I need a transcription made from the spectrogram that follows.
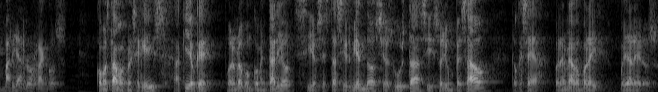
variar los rangos. ¿Cómo estamos? ¿Me seguís aquí o qué? Ponedme algún comentario, si os está sirviendo, si os gusta, si soy un pesado, lo que sea. Ponedme algo por ahí. Voy a leeros.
